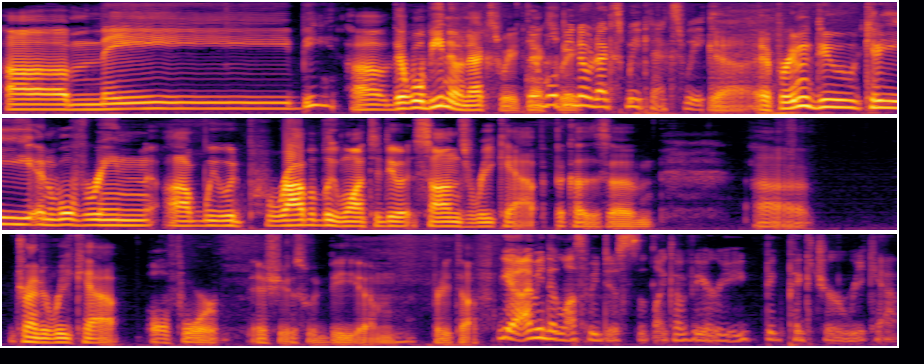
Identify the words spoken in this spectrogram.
Uh, maybe. Uh, there will be no next week. There next will be no next week. Next week. Yeah, if we're gonna do Kitty and Wolverine, uh, we would probably want to do it sans recap because um, uh, trying to recap all four issues would be um, pretty tough. Yeah, I mean, unless we just did, like a very big picture recap.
